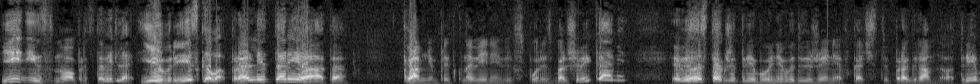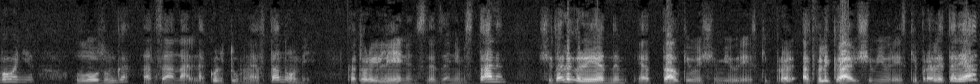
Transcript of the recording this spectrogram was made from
единственного представителя еврейского пролетариата. Камнем преткновения в их споре с большевиками явилось также требование выдвижения в качестве программного требования лозунга национально-культурной автономии, который Ленин, вслед за ним Сталин, считали вредным и отталкивающим еврейский, отвлекающим еврейский пролетариат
